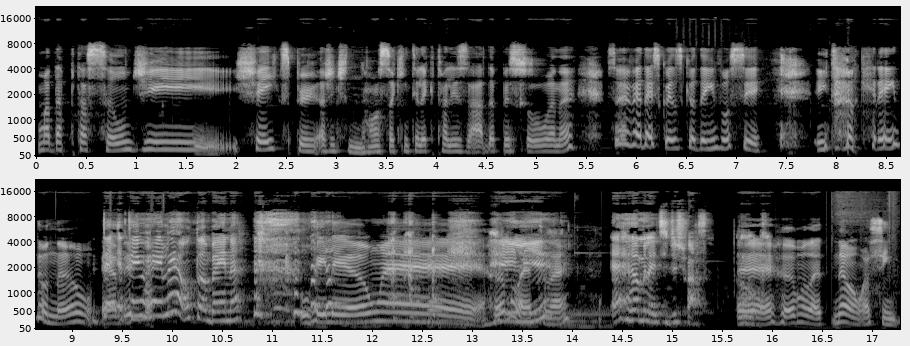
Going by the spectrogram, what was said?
uma adaptação de Shakespeare, a gente, nossa, que intelectualizada a pessoa, né? Você vai ver 10 coisas que eu dei em você. Então, querendo ou não. Tem, é tem o Rei Leão também, né? O Rei Leão é Hamlet, né? É Hamlet, disfarça. É, Hamlet. Não, assim,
